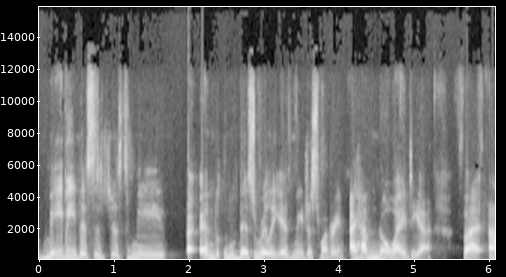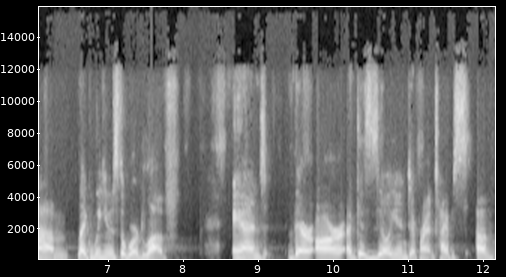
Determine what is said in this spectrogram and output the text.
maybe this is just me, uh, and this really is me just wondering. I have no idea. But, um, like, we use the word love, and there are a gazillion different types of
